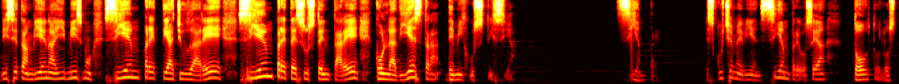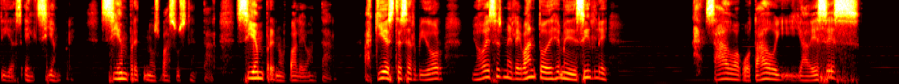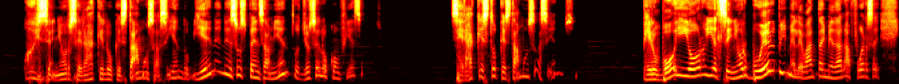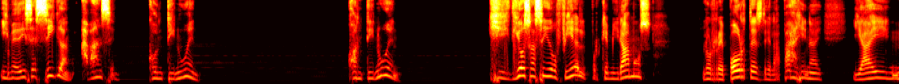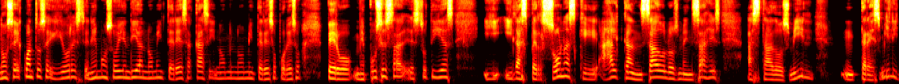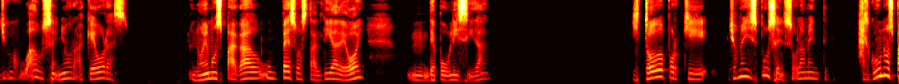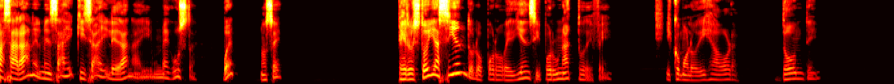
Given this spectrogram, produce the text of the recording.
Dice también ahí mismo, siempre te ayudaré, siempre te sustentaré con la diestra de mi justicia. Siempre. Escúcheme bien, siempre, o sea, todos los días, Él siempre siempre nos va a sustentar, siempre nos va a levantar. Aquí este servidor, yo a veces me levanto, déjeme decirle, cansado, agotado y a veces, uy Señor, ¿será que lo que estamos haciendo? Vienen esos pensamientos, yo se lo confieso. ¿Será que esto que estamos haciendo? Pero voy y oro y el Señor vuelve y me levanta y me da la fuerza y me dice, sigan, avancen, continúen continúen. Y Dios ha sido fiel porque miramos los reportes de la página y, hay no sé cuántos seguidores tenemos hoy en día, no me interesa casi, no, no me intereso por eso, pero me puse estos días y, y, las personas que ha alcanzado los mensajes hasta dos mil, tres mil y yo, wow, Señor, ¿a qué horas? No hemos pagado un peso hasta el día de hoy mm, de publicidad. Y todo porque yo me dispuse solamente. Algunos pasarán el mensaje quizá y le dan ahí un me gusta. Bueno, no sé. Pero estoy haciéndolo por obediencia y por un acto de fe. Y como lo dije ahora, ¿dónde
